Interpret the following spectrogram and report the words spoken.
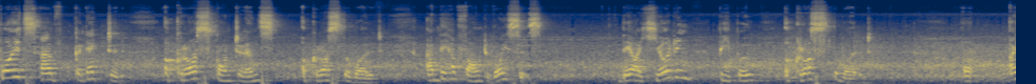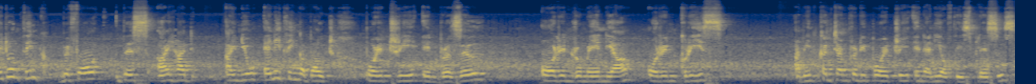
Poets have connected across continents, across the world, and they have found voices. They are hearing people across the world. Uh, I don't think before this I had I knew anything about poetry in Brazil or in Romania or in Greece. I mean contemporary poetry in any of these places.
